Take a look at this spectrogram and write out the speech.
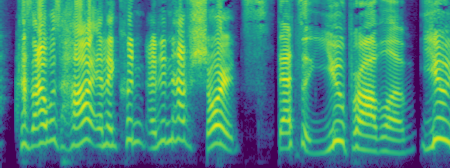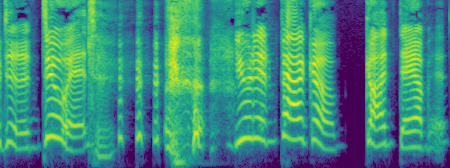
cuz I was hot and I couldn't I didn't have shorts. That's a you problem. You didn't do it. Eh. you didn't back up. God damn it.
